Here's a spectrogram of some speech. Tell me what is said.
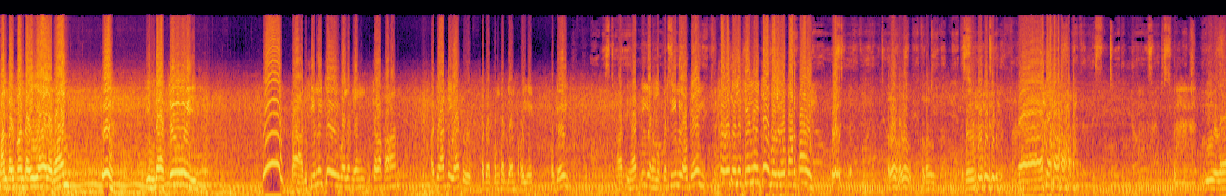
Pantai-pantainya ya kan? Uh, indah cuy. Uh, nah di sini cuy banyak yang kecelakaan. Hati-hati ya tuh pada pengerjaan proyek. Oke. Hati-hati yang mau ke sini, oke? Sampai sini-sini cuy, boleh mau partai. halo halo halo gila.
